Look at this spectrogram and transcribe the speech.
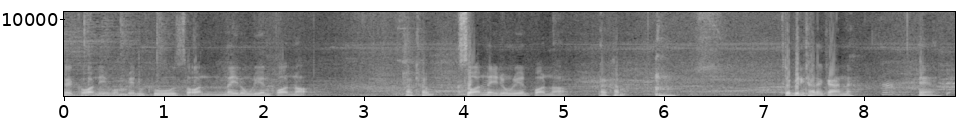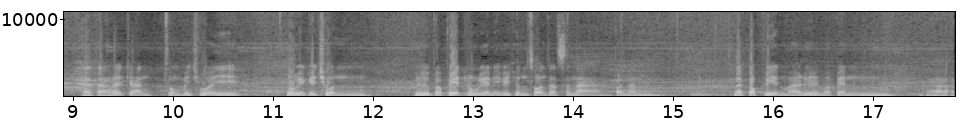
แต่ก่อนนี้ผมเป็นครูสอนในโรงเรียนปอนเนาะนะครับ สอนในโรงเรียนปอนเนาะนะครับแต่เป็นข้าราชการนะค่ะเนี่ยแต่ทางราชการส่งไปช่วยโรงเรียนเอกชน คือประเภทโรงเรียนเอกชนสอนศาสนาตอนนั้น แล้วก็เปลี่ยนมาเรื่อยมาเป็นเอ่อ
